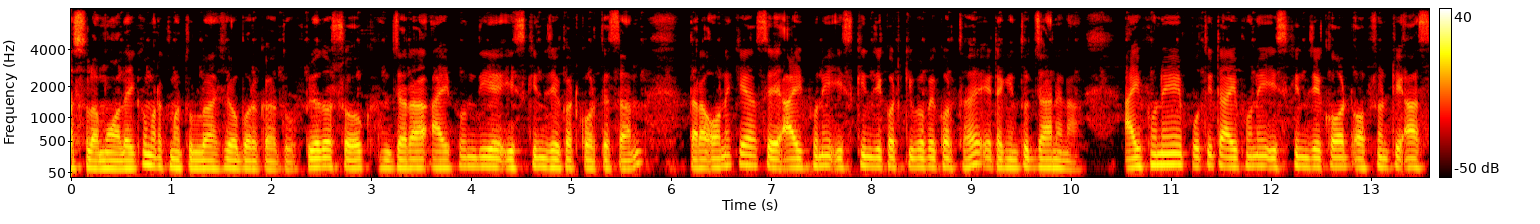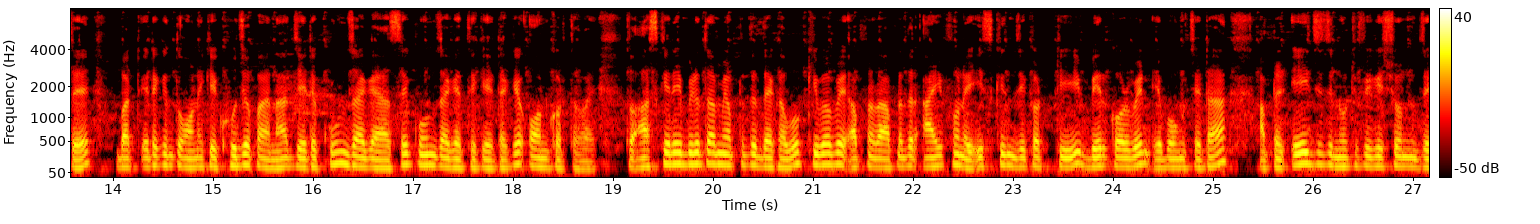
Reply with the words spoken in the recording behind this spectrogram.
আসসালামু আলাইকুম রহমতুল্লাহি ওবরকাত প্রিয় দর্শক, যারা আইফোন দিয়ে স্ক্রিন রেকর্ড করতে চান, তারা অনেকে আছে আইফোনে স্ক্রিন রেকর্ড কীভাবে করতে হয় এটা কিন্তু জানে না। আইফোনে প্রতিটা আইফোনে স্ক্রিন রেকর্ড অপশনটি আছে বাট এটা কিন্তু অনেকে খুঁজে পায় না যে এটা কোন জায়গায় আছে, কোন জায়গা থেকে এটাকে অন করতে হয়। তো আজকের এই ভিডিওতে আমি আপনাদের দেখাবো কীভাবে আপনারা আপনাদের আইফোনে স্ক্রিন রেকর্ডটি বের করবেন এবং সেটা আপনার এই যে যে নোটিফিকেশন যে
